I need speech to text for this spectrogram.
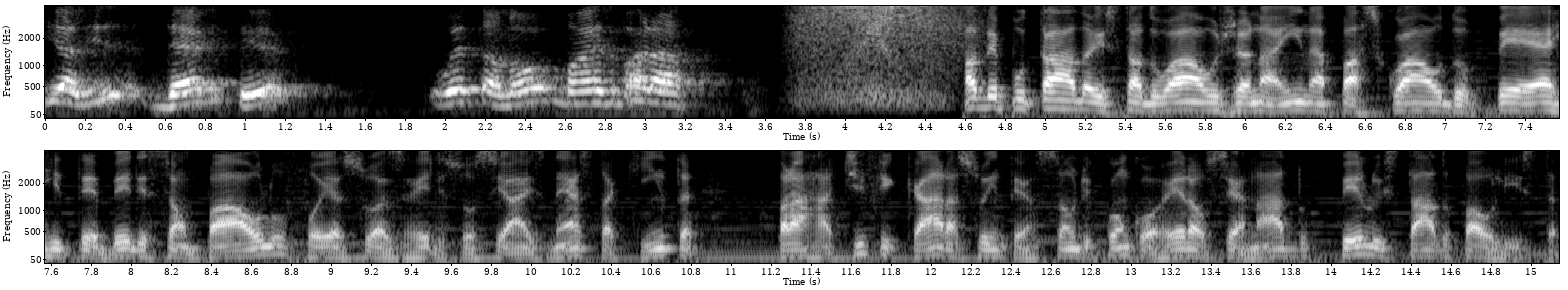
e ali deve ter o etanol mais barato. A deputada estadual Janaína Pascoal, do PRTB de São Paulo, foi às suas redes sociais nesta quinta para ratificar a sua intenção de concorrer ao Senado pelo Estado paulista.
